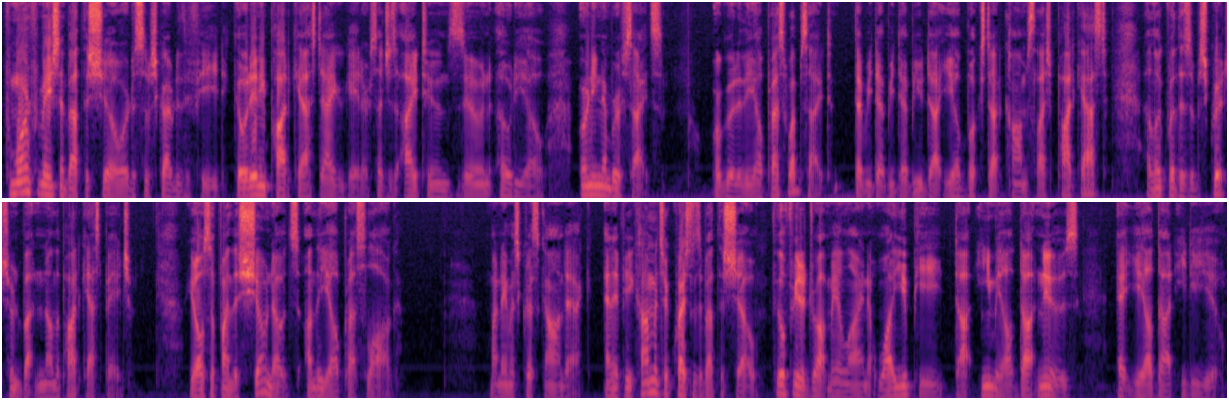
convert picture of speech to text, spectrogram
For more information about the show or to subscribe to the feed, go to any podcast aggregator such as iTunes, Zune, Odeo, or any number of sites. Or go to the Yale Press website, www.yalebooks.com slash podcast, and look for the subscription button on the podcast page. You'll also find the show notes on the Yale Press log. My name is Chris Gondak, and if you have comments or questions about the show, feel free to drop me a line at yup.email.news at yale.edu.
